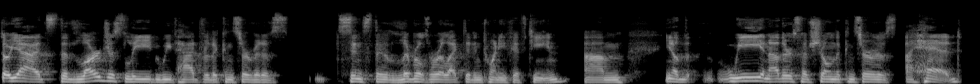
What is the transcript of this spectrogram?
So yeah, it's the largest lead we've had for the Conservatives since the Liberals were elected in 2015. Um, you know, we and others have shown the Conservatives ahead,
